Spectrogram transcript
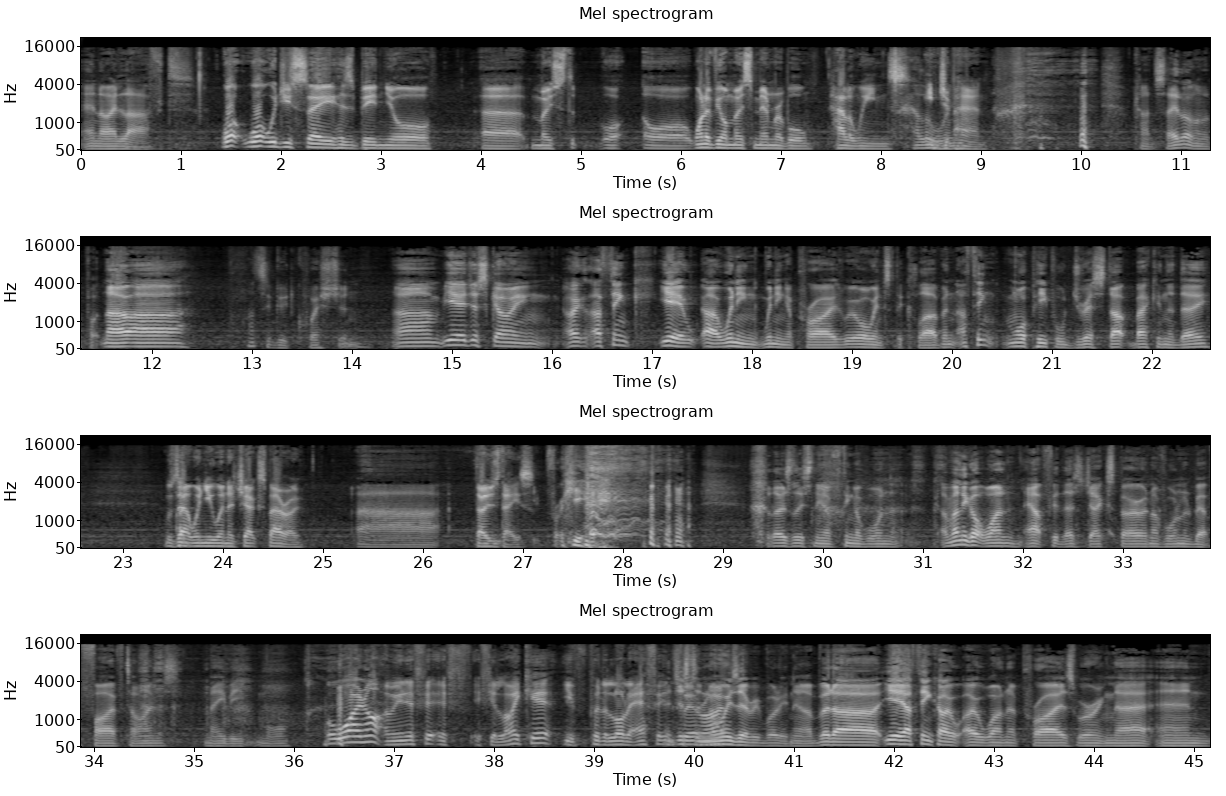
and I laughed. What What would you say has been your uh, most or or one of your most memorable Halloweens Halloween. in Japan? Can't say that on the pod. No, uh, that's a good question. Um, yeah, just going. I, I think, yeah, uh, winning winning a prize. We all went to the club, and I think more people dressed up back in the day. Was that when you went as Jack Sparrow? Uh, Those days. yeah. For those listening, I think I've worn. I've only got one outfit that's Jack Sparrow, and I've worn it about five times, maybe more. Well, why not? I mean, if if if you like it, you've put a lot of effort It into just it, right? annoys everybody now. But uh, yeah, I think I, I won a prize wearing that, and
